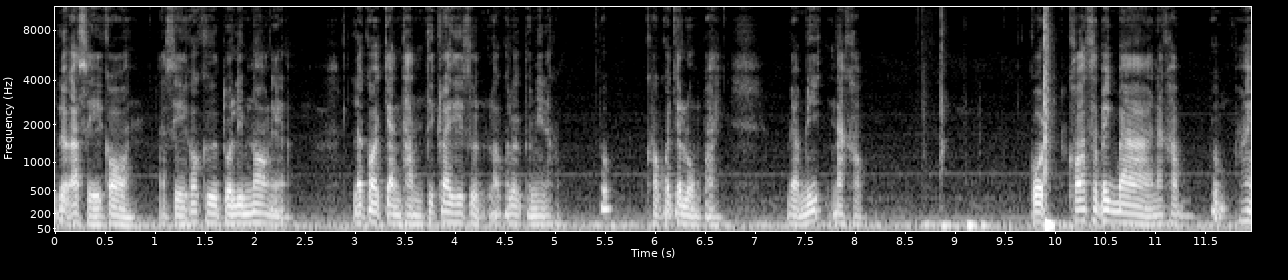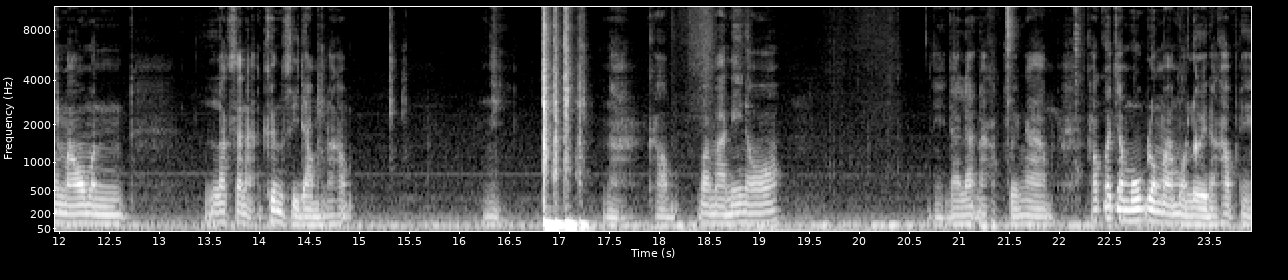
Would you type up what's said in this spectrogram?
เลือกอาเสก่อน อาเสก็คือตัวริมนอกเนี่ย แล้วก็จันทันที่ใกล้ที่สุด เราก็เลือกตัวนี้นะครับปุ๊บเขาก็จะลงไป แบบนี้นะครับ กดคอสเปกบาร์นะครับปุ๊บให้เมาส์มันลักษณะขึ้นสีดำนะครับ นี่นะครับประมาณนี้เนาะนี่ได้แล้วนะครับ สวยงามเขาก็จะมูฟลงมาหมดเลยนะครับนี่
